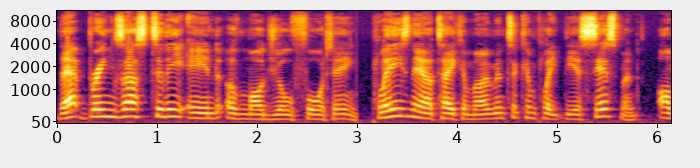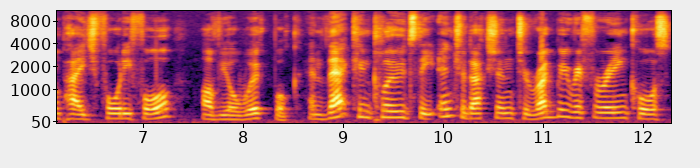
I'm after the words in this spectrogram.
That brings us to the end of Module 14. Please now take a moment to complete the assessment on page 44 of your workbook. And that concludes the Introduction to Rugby Refereeing course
